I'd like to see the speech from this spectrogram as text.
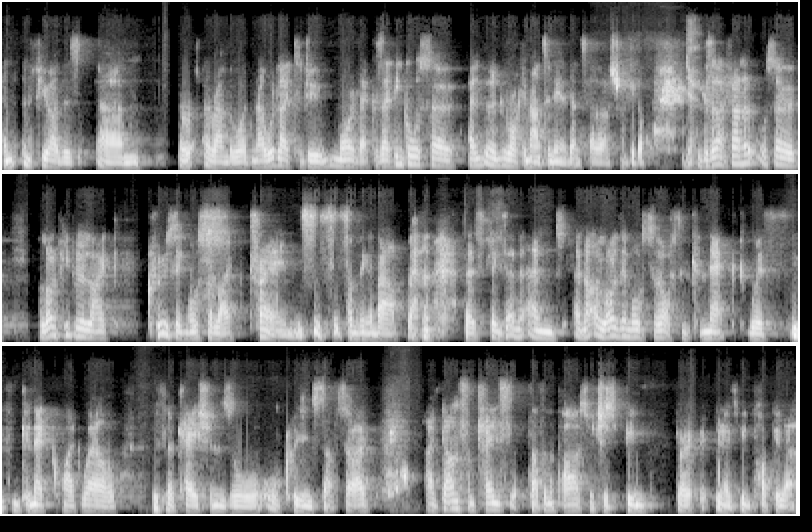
and, and a few others um, around the world. And I would like to do more of that because I think also, and, and, Rocky Mountaineer, that's how I was trying to pick up. Yeah. Because I found it also, a lot of people who like cruising also like trains. It's something about those things. And, and, and a lot of them also often connect with, you can connect quite well with locations or, or cruising stuff. So I've I've done some train stuff in the past, which has been very you know it's been popular.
